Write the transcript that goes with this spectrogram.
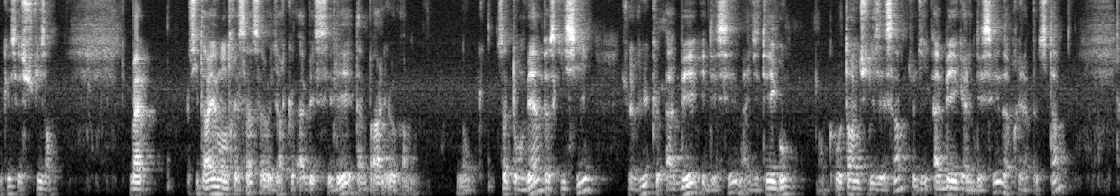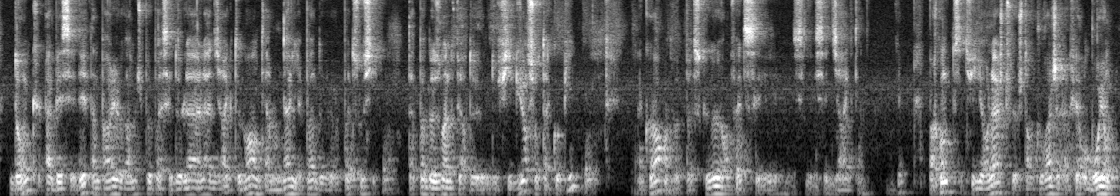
Ok, c'est suffisant. Ben, si tu arrives à montrer ça, ça veut dire que ABCD est un parallélogramme. Donc ça tombe bien parce qu'ici, tu as vu que AB et DC, bah, ils étaient égaux. Donc autant utiliser ça, tu dis AB égale DC d'après la petite a. Donc ABCD est un parallélogramme, tu peux passer de là à là directement, en terminale, il n'y a pas de, pas de souci. Tu n'as pas besoin de faire de, figure sur ta copie, d'accord? Parce que en fait c'est direct. Hein. Par contre, cette figure-là, je t'encourage à la faire au brouillon,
